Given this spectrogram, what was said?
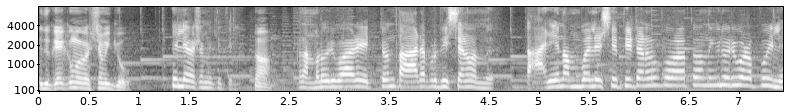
ഇത് കേൾക്കുമ്പോൾ വിഷമിക്കുവോ? ഇല്ല വിഷമിക്കത്തില്ല. നമ്മൾ ഒരുപാട് ഏറ്റവും താഴെ പ്രതീക്ഷയാണ് വന്നത്. താഴെ അമ്പത് ലക്ഷം എത്തിയിട്ടാണ് പുറത്ത് വന്നെങ്കിൽ ഒരു കുഴപ്പമില്ല.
